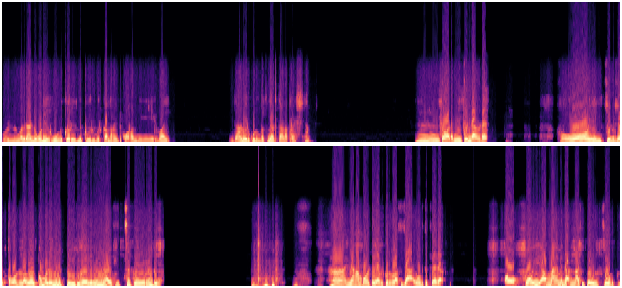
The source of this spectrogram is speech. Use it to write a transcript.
പെണ്ണുങ്ങൾ രണ്ടും കൂടി റൂമിൽ കയറി ഇരുന്ന് പിറുപിറുക്കാൻ തുടങ്ങിയിട്ട് കുറെ നേരമായി. ഇതാണ് ഒരു കുടുംബത്തിന് അടുത്തുള്ള പ്രശ്നം. ഉം തുടങ്ങിയിട്ടുണ്ട് അവിടെ. ഓ എനിക്ക് ഇവരുടെ തൊള്ള കേൾക്കുമ്പോഴേ ഇങ്ങനെ പെരുവേലിങ്ങനെ അരിച്ച് കേറുണ്ട് ആ ഞാൻ പോട്ടെ അവർക്കൊരു ഗ്ലാസ് ചായ കൊടുത്തിട്ട് വരാം. ഓ പോയി. അമ്മായിമ്മന്റെ അണ്ണാക്കിക്ക് ഒഴിച്ചു കൊടുക്ക്.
